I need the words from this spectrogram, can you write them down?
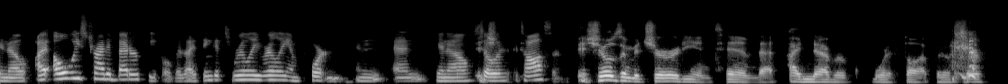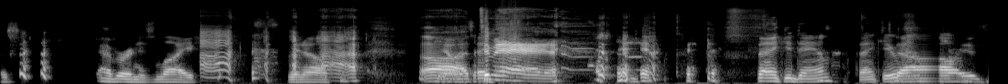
you know, I always try to better people because I think it's really, really important. And, and, you know, so it's, it's awesome. It shows a maturity in Tim that I never would have thought would have surfaced ever in his life, you know? Uh, Yeah, Timmy. Thank you, Dan. Thank you. No, it's,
